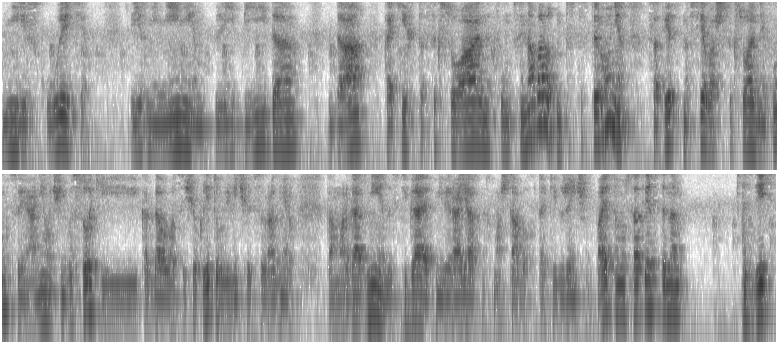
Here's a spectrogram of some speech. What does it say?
не рискуете изменением либидо, да, каких-то сексуальных функций. Наоборот, на тестостероне, соответственно, все ваши сексуальные функции, они очень высокие, и когда у вас еще клитор увеличивается в размерах, там оргазмия достигает невероятных масштабов у таких женщин. Поэтому, соответственно, здесь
